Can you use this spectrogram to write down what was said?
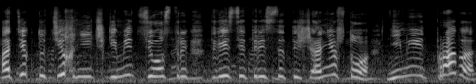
А те, кто технички, медсестры, 200-300 тысяч, они что, не имеют права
